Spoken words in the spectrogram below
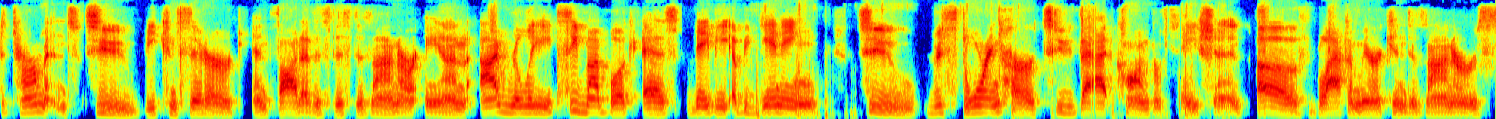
determined to be considered and thought of as this designer. And I really see my book as maybe a beginning to restoring her to that conversation of Black American designers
